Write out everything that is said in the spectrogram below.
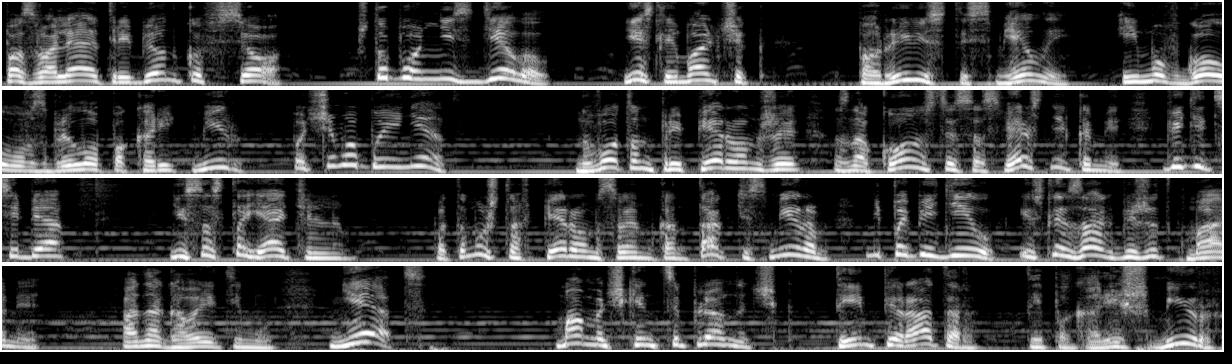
Позволяет ребенку все, что бы он ни сделал. Если мальчик порывистый, смелый, и ему в голову взбрело покорить мир, почему бы и нет? Но вот он при первом же знакомстве со сверстниками видит себя несостоятельным, потому что в первом своем контакте с миром не победил и в слезах бежит к маме. Она говорит ему «Нет, мамочкин цыпленочек, ты император, ты покоришь мир».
